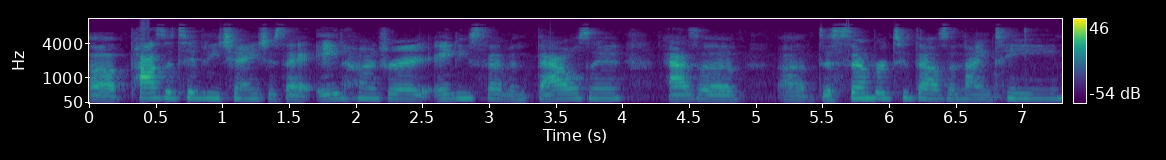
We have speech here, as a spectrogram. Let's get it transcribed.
Uh, positivity change is at 887,000 as of uh, December 2019,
